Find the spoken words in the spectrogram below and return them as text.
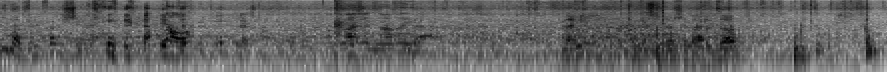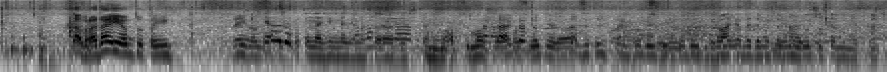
No dobrze, dwa wyścigi. No. Waży nowej. Z nami? Oczywiście, proszę bardzo. Dobra, daję ją tutaj. Daj ją. Ja bo to na zimę nie ma co robić. To. No, a ty masz Tak, no to, dobrze, tak podejdzie. Uwaga, będę musiał tam ruszyć, to mi nie skoczy.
